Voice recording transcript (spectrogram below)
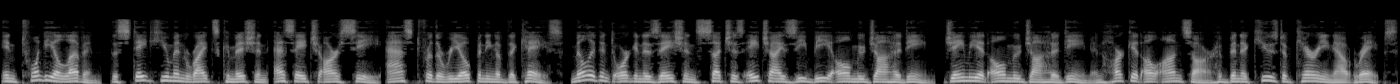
In 2011, the State Human Rights Commission (SHRC) asked for the reopening of the case. Militant organizations such as Hizb ul Mujahideen, Jamiat ul Mujahideen, and Harkat ul Ansar have been accused of carrying out rapes.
